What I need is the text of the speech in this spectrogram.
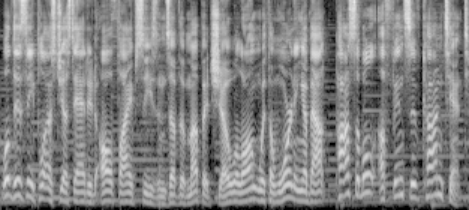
Well, Disney Plus just added all five seasons of The Muppet Show along with a warning about possible offensive content.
